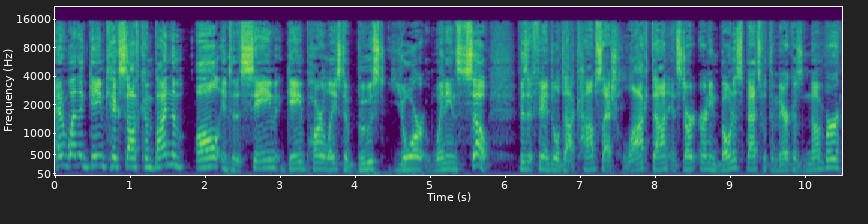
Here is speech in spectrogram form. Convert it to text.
And when the game kicks off, combine them all into the same game parlays to boost your winnings. So, Visit fanduel.com slash locked on and start earning bonus bets with America's number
